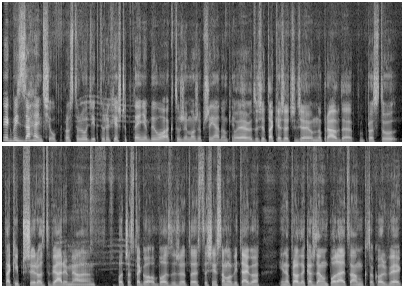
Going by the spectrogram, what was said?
Jakbyś zachęcił po prostu ludzi, których jeszcze tutaj nie było, a którzy może przyjadą kiedyś. Ojej, to się takie rzeczy dzieją, naprawdę. Po prostu taki przyrost wiary miałem podczas tego obozu, że to jest coś niesamowitego. I naprawdę każdemu polecam, ktokolwiek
